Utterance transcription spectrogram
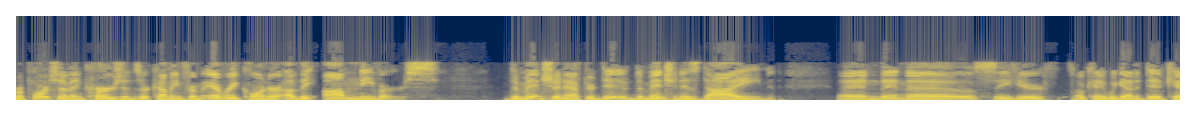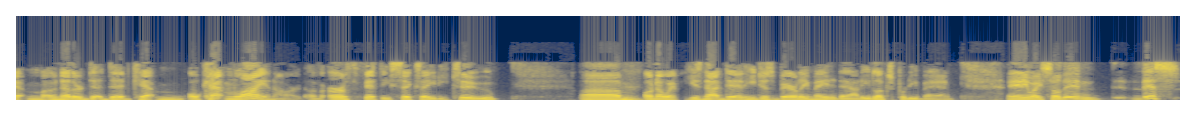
Reports of incursions are coming from every corner of the omniverse. Dimension after di- dimension is dying. And then uh, let's see here. Okay, we got a dead captain, another de- dead captain. Oh, Captain Lionheart of Earth fifty six eighty two. Um, oh no, wait, he's not dead. He just barely made it out. He looks pretty bad. Anyway, so then this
